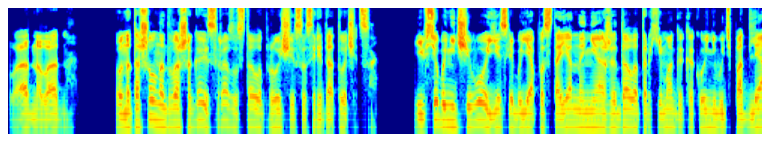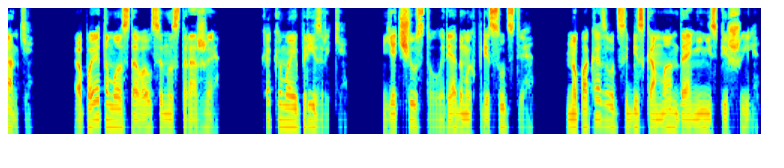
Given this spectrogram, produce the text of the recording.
«Ладно, ладно». Он отошел на два шага, и сразу стало проще сосредоточиться. И все бы ничего, если бы я постоянно не ожидал от Архимага какой-нибудь подлянки, а поэтому оставался на стороже, как и мои призраки. Я чувствовал рядом их присутствие, но показываться без команды они не спешили.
